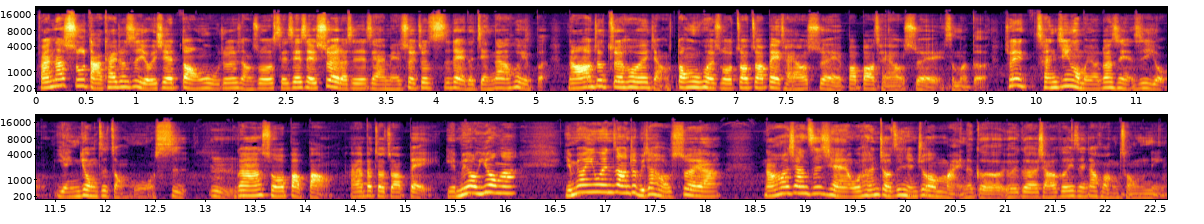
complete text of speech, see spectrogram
反正那书打开就是有一些动物，就是想说谁谁谁睡了，谁谁谁还没睡，就之类的简单的绘本。然后就最后会讲动物会说抓抓背才要睡。抱抱才要睡什么的，所以曾经我们有段时间也是有沿用这种模式。嗯，我跟他说抱抱，还要不要抓抓背，也没有用啊，也没有因为这样就比较好睡啊。然后像之前我很久之前就有买那个有一个小儿科医生叫黄崇宁，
